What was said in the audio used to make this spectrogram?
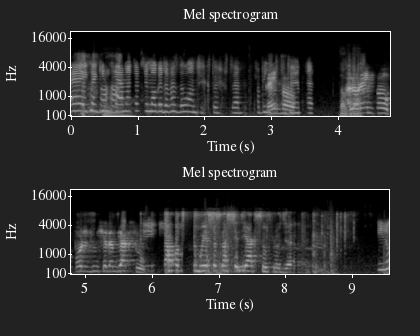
Ej, taki amatorzy mogę do was dołączyć, ktoś chce. Rainbow. ten- Halo Dobra. Rainbow, pożycz mi 7 diaksów. Ja potrzebuję 16 diaksów, ludzie. Ilu?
